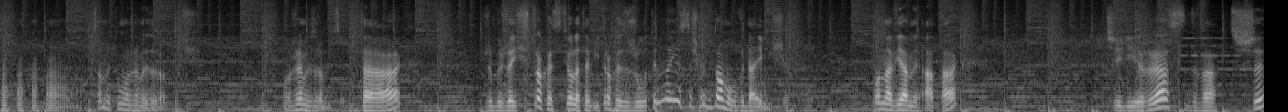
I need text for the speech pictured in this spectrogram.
Co my tu możemy zrobić? Możemy zrobić sobie tak, żeby zejść trochę z fioletem i trochę z żółtym. No i jesteśmy w domu, wydaje mi się. Ponawiamy atak. Czyli raz, dwa, trzy.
